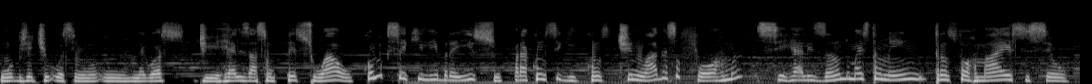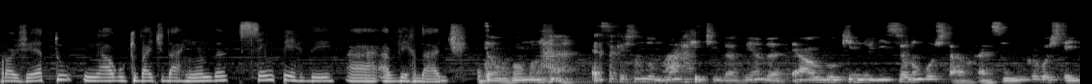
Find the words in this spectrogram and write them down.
um objetivo, assim, um, negócio de realização pessoal, como que você equilibra isso para conseguir continuar dessa forma, se realizando, mas também transformar esse seu projeto em algo que vai te dar renda sem perder a, a verdade? Então, vamos lá. Essa questão do marketing, da venda, é algo que no início eu não gostava, cara. Assim, eu nunca gostei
